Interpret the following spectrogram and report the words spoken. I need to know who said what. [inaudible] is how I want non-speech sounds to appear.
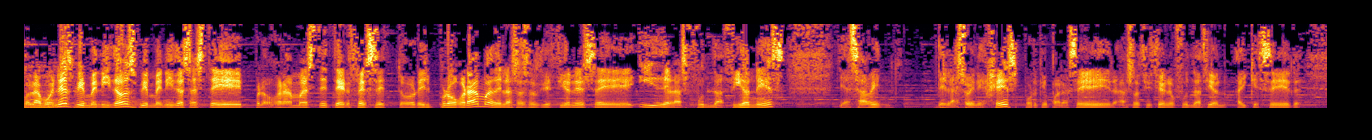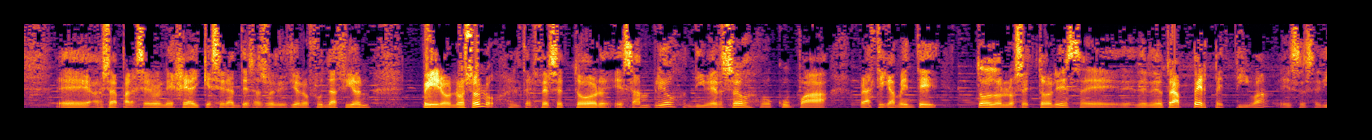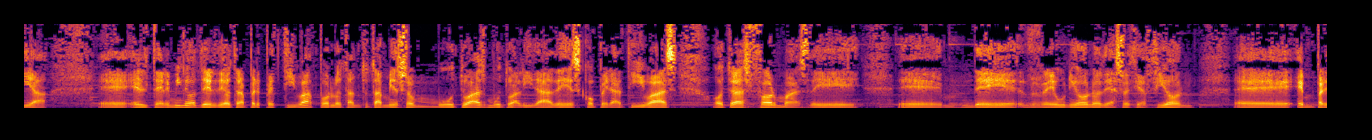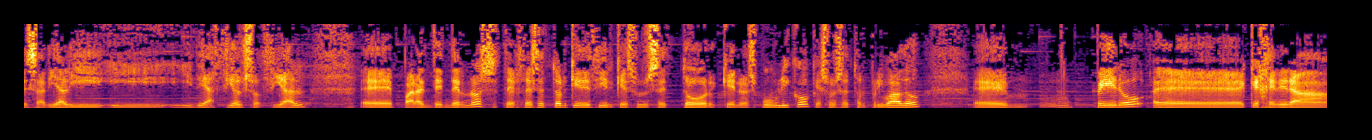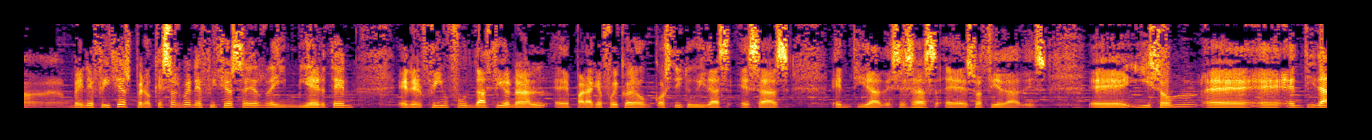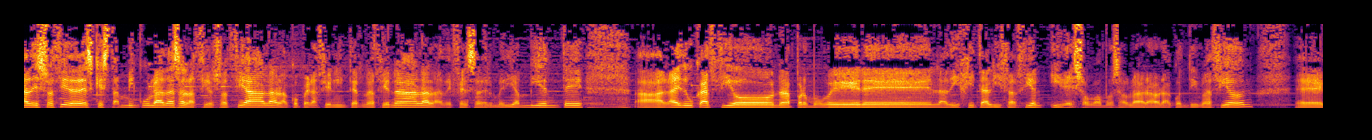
Speaker 1: Hola, buenas, bienvenidos, bienvenidos a este programa, este tercer sector, el programa de las asociaciones eh, y de las fundaciones, ya saben, de las ONGs, porque para ser asociación o fundación hay que ser, eh, o sea, para ser ONG hay que ser antes asociación o fundación, pero no solo, el tercer sector es amplio, diverso, ocupa prácticamente todos los sectores eh, desde otra perspectiva, ese sería eh, el término desde otra perspectiva, por lo tanto también son mutuas, mutualidades, cooperativas, otras formas de, eh, de reunión o de asociación eh, empresarial y, y, de acción social. Eh, para entendernos, tercer sector quiere decir que es un sector que no es público, que es un sector privado, eh, pero eh, que genera beneficios, pero que esos beneficios se reinvierten en el fin fundacional eh, para que fueran constituidas esas entidades, esas eh, sociedades. Eh, y son eh, entidades, sociedades que están vinculadas a la acción social, a la cooperación internacional, a la defensa del medio ambiente, a la educación, a promover la digitalización y de eso vamos a hablar ahora a continuación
